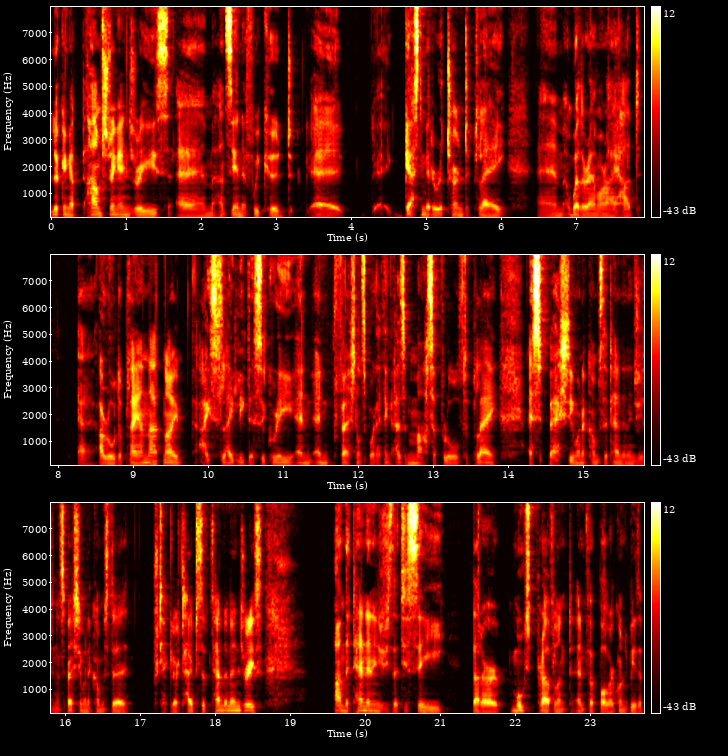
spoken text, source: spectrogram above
looking at hamstring injuries um, and seeing if we could uh, guesstimate a return to play, um, whether MRI had uh, a role to play in that. Now, I slightly disagree in, in professional sport. I think it has a massive role to play, especially when it comes to tendon injuries and especially when it comes to particular types of tendon injuries. And the tendon injuries that you see that are most prevalent in football are going to be the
